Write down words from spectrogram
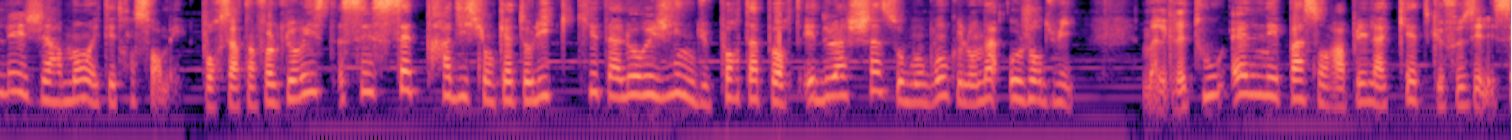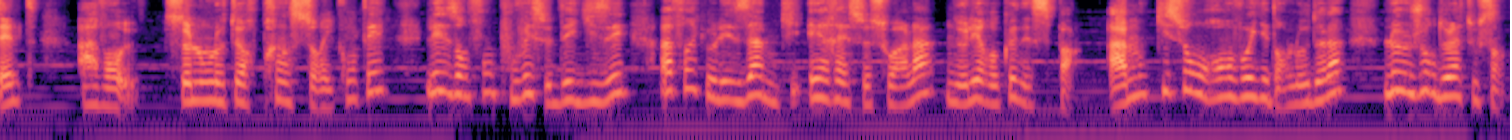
légèrement été transformées. Pour certains folkloristes, c'est cette tradition catholique qui est à l'origine du porte-à-porte et de la chasse aux bonbons que l'on a aujourd'hui. Malgré tout, elle n'est pas sans rappeler la quête que faisaient les Celtes avant eux. Selon l'auteur Prince Sorry Comté, les enfants pouvaient se déguiser afin que les âmes qui erraient ce soir-là ne les reconnaissent pas. Âmes qui seront renvoyées dans l'au-delà le jour de la Toussaint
